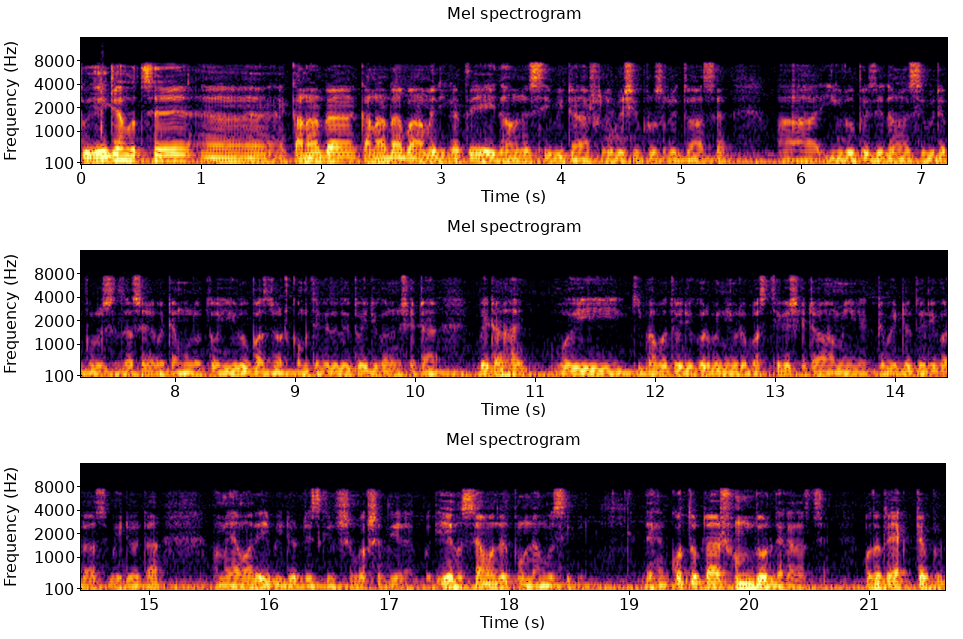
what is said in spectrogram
তো এইটা হচ্ছে কানাডা কানাডা বা আমেরিকাতে এই ধরনের সিভিটা আসলে বেশি প্রচলিত আছে। আর ইউরোপে যে ধরনের সিভিটা প্রচলিত আছে, ওইটা মূলত ইউরোপাস ডট কম থেকে যদি তৈরি করেন, সেটা বেটার হয়। ওই কীভাবে তৈরি করবেন ইউরোপাস থেকে, সেটাও আমি একটা ভিডিও তৈরি করা আছে। ভিডিওটা আমি আমার এই ভিডিও ডিসক্রিপশন বক্সে দিয়ে রাখব। এই হচ্ছে আমাদের পূর্ণাঙ্গ সিভি দেখেন কতটা সুন্দর দেখা যাচ্ছে, কতটা অ্যাট্রাক্টিভ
